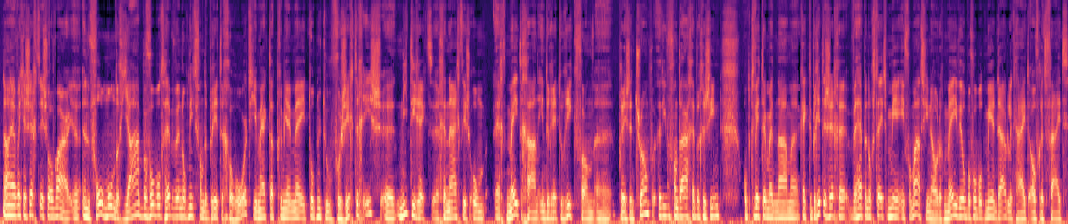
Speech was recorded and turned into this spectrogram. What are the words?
Nou ja, wat je zegt is wel waar. Een volmondig ja bijvoorbeeld hebben we nog niet van de Britten gehoord. Je merkt dat premier May tot nu toe voorzichtig is. Uh, niet direct uh, geneigd is om echt mee te gaan in de retoriek van president Trump... die we vandaag hebben gezien, op Twitter met name. Kijk, de Britten zeggen, we hebben nog steeds meer informatie nodig. May wil bijvoorbeeld meer duidelijkheid over het feit...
